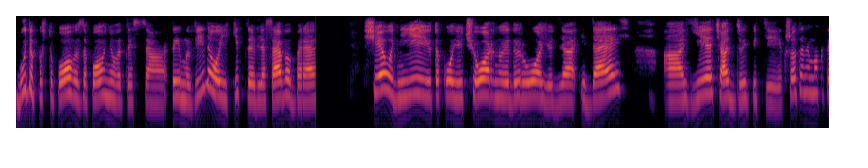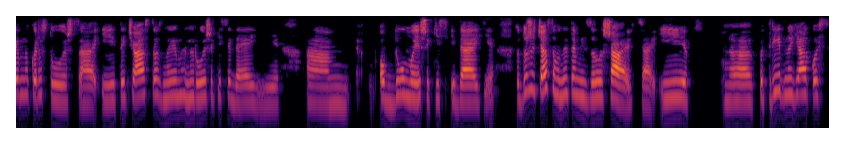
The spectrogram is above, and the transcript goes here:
буде поступово заповнюватися тими відео, які ти для себе береш. Ще однією такою чорною дирою для ідей є чат GPT. Якщо ти ним активно користуєшся і ти часто з ним генеруєш якісь ідеї, ем, обдумуєш якісь ідеї, то дуже часто вони там і залишаються. І потрібно якось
